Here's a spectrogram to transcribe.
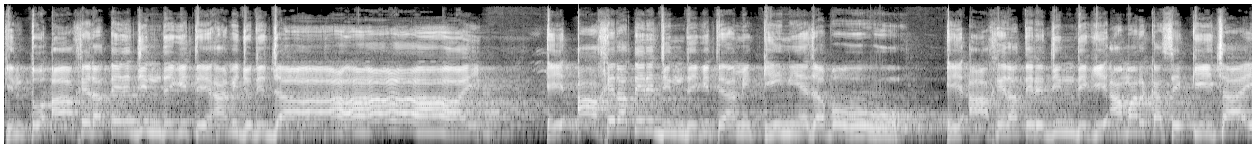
কিন্তু আখেরাতের জিন্দেগিতে আমি যদি যাই, এই আখেরাতের জিন্দেগিতে আমি কি নিয়ে যাব? এই আখেরাতের জিন্দেগি আমার কাছে কি চাই?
